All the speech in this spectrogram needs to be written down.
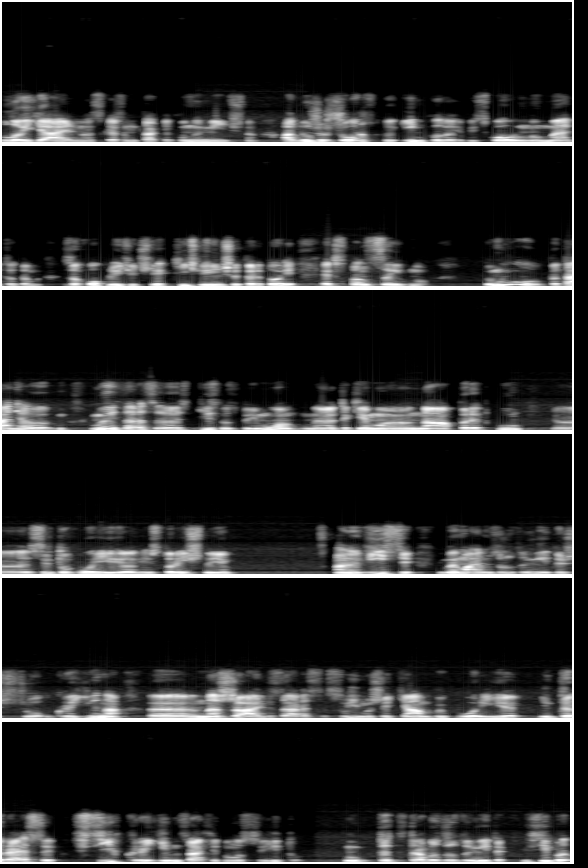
лояльно, скажімо так, економічно, а дуже жорстко інколи військовими методами, захоплюючи ті чи інші території експансивно. Тому питання ми зараз е, дійсно стоїмо е, таким на напередку е, світової е, історичної е, вісі. І ми маємо зрозуміти, що Україна, е, на жаль, зараз своїм життям виборює інтереси всіх країн західного світу. Ну це, треба зрозуміти, і всі про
